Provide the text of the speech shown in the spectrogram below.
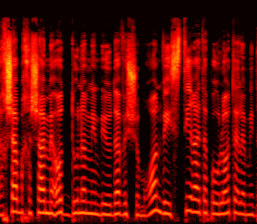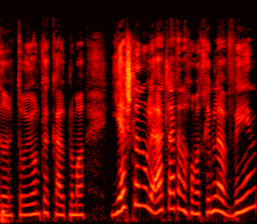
רכשה בחשאי מאות דונמים ביהודה ושומרון, והסתירה את הפעולות האלה מדירקטוריון קק"ל. כלומר, יש לנו לאט-לאט, אנחנו מתחילים להבין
